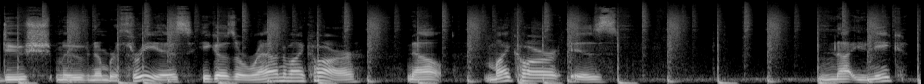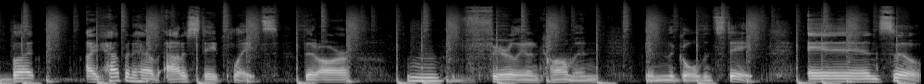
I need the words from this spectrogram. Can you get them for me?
douche move number three is he goes around my car. Now, my car is not unique, but I happen to have out of state plates that are mm, fairly uncommon in the Golden State. And so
